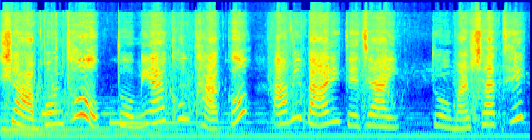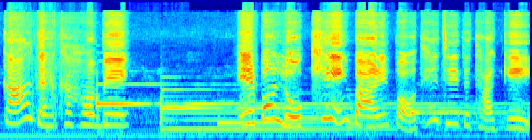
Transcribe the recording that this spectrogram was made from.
সাপ বন্ধু, তুমি এখন থাকো, আমি বাড়িতে যাই। তোমার সাথে কাল দেখা হবে। এরপর লক্ষ্মী বাড়ির পথে যেতে থাকে।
